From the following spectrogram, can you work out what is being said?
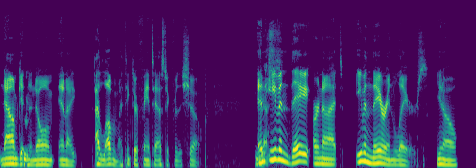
now I'm getting to know them, and I I love them. I think they're fantastic for the show and Yes. even they are not even they are in layers you know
